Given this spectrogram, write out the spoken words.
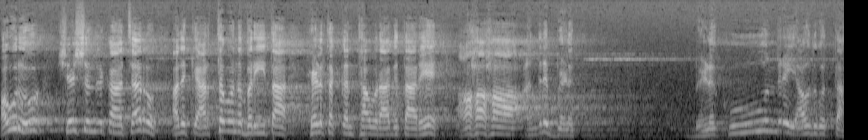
ಅವರು ಶೇಷಚಂದ್ರಿಕಾಚಾರ್ಯರು ಅದಕ್ಕೆ ಅರ್ಥವನ್ನು ಬರೀತಾ ಹೇಳ್ತಕ್ಕಂಥವರಾಗುತ್ತಾರೆ. ಆಹಾಹಾ ಅಂದರೆ ಬೆಳಕು. ಬೆಳಕು ಅಂದರೆ ಯಾವುದು ಗೊತ್ತಾ?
